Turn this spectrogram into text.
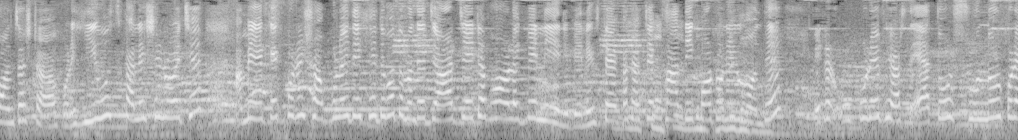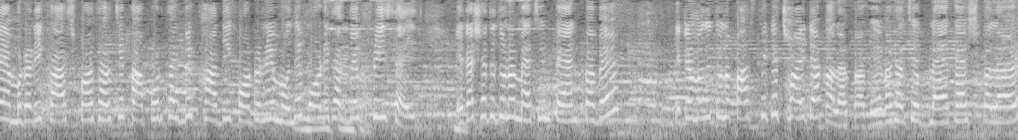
পঞ্চাশ। টাকা করে। হিউজ কালেকশন রয়েছে। আমি এক এক করে সবগুলোই দেখিয়ে দেবো। তোমাদের যার যেটা ভালো লাগবে নিয়ে নিবে। নেক্সট একটা থাকছে খাদি কটনের মধ্যে। এটার উপরে ফিয়ার্স এত সুন্দর করে এমব্রয়ডারি কাজ করা থাকছে। কাপড় থাকবে খাদি কটনের মধ্যে। বডি থাকবে ফ্রি সাইজ এটার সাথে তোমরা ম্যাচিং প্যান্ট পাবে। এটার মধ্যে তোমরা পাঁচ থেকে ছয়টা কালার পাবে। একটা থাকছে ব্ল্যাক অ্যাশ কালার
